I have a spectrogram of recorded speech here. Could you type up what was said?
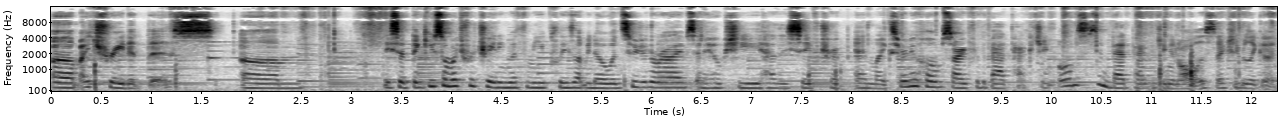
um, I traded this. Um, they said, thank you so much for trading with me. Please let me know when Sujin arrives, and I hope she has a safe trip and likes her new home. Sorry for the bad packaging. Oh, this isn't bad packaging at all. This is actually really good.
